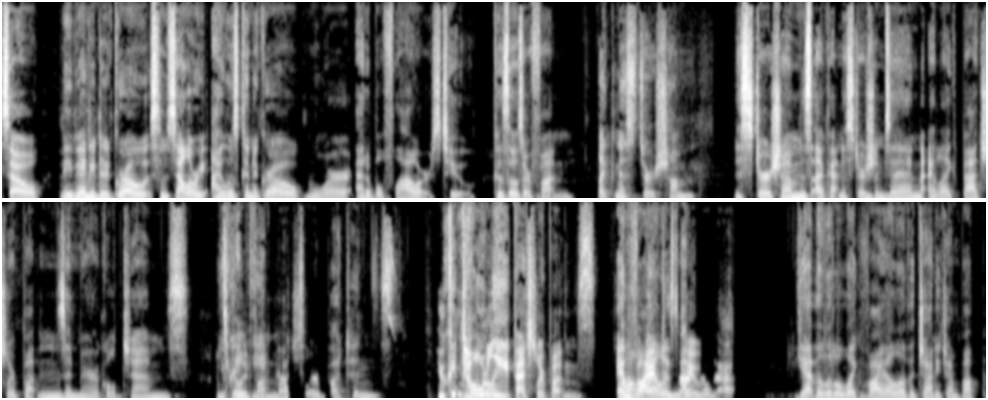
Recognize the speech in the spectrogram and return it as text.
So maybe I need to grow some celery. I was going to grow more edible flowers too because those are fun. like nasturtium. Nasturtiums. I've got nasturtiums Mhm. in. I like bachelor buttons and marigold gems. It's really fun. Bachelor buttons You can totally eat bachelor buttons and Oh, violas too. know that. Yeah, the little like viola, the Johnny Jump Up.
